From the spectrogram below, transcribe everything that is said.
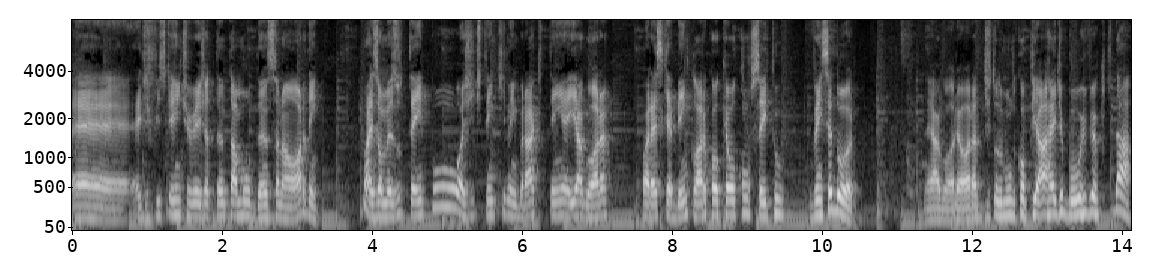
é, é difícil que a gente veja tanta mudança na ordem. Mas ao mesmo tempo, a gente tem que lembrar que tem aí agora, parece que é bem claro qual que é o conceito vencedor. Né, agora é hora de todo mundo copiar a Red Bull e ver o que, que dá.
